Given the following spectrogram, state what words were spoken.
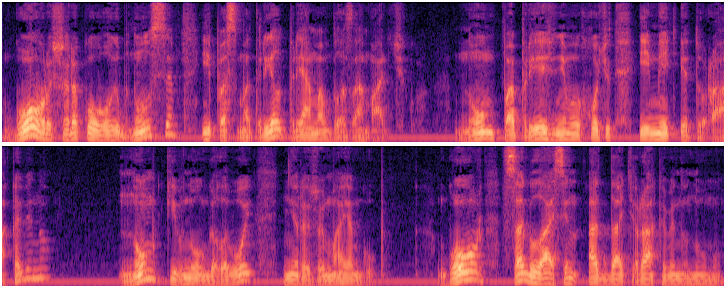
Говор широко улыбнулся и посмотрел прямо в глаза мальчику. Нум по-прежнему хочет иметь эту раковину? Нум кивнул головой, не разжимая губ. Говор согласен отдать раковину Нуму.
